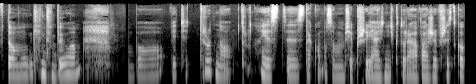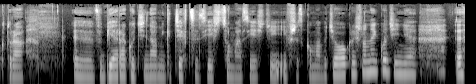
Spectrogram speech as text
w domu, kiedy byłam bo wiecie, trudno, trudno jest y, z taką osobą się przyjaźnić, która waży wszystko, która y, wybiera godzinami, gdzie chce zjeść, co ma zjeść i, wszystko ma być o określonej godzinie.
